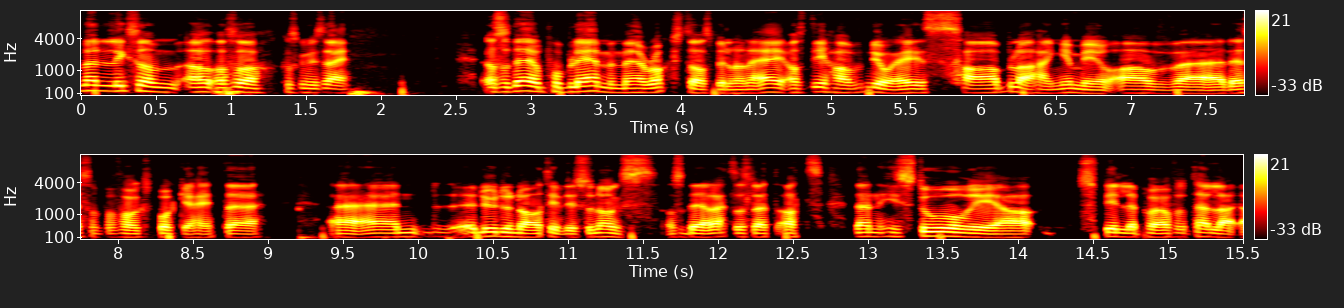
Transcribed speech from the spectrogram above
men, liksom, altså, hva skal vi si? Altså, Det er jo problemet med Rockstar-spillerne. Altså, De havner jo i sabla hengemyr av uh, det som på fagspråket heter uh, ludonarrativ dissonans. Altså Det er rett og slett at den historia spillet prøver å fortelle,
